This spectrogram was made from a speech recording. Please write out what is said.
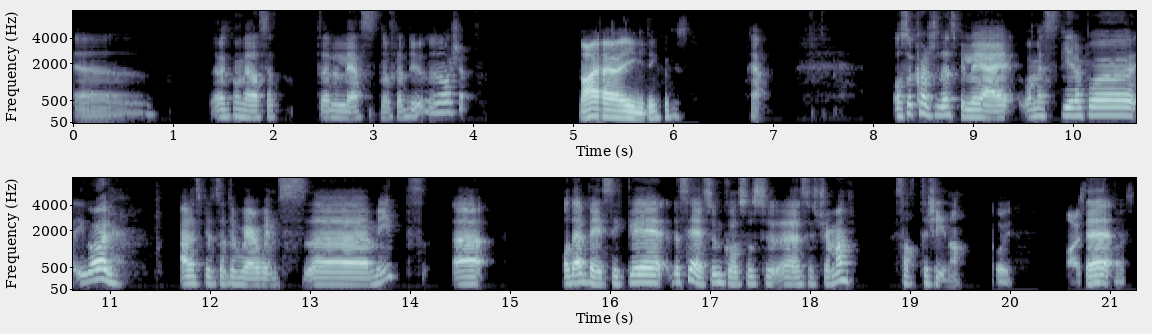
eh, jeg vet ikke om dere har sett eller lest noe fra Dune-universet? Nei, ingenting, faktisk. Og så kanskje det spillet jeg var mest gira på i går, er et spill som heter Where Winds uh, Meet. Uh, og det er basically Det ser ut som Ghost of uh, Tsushima satt til Kina. Oi. Nice, Det- nice.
